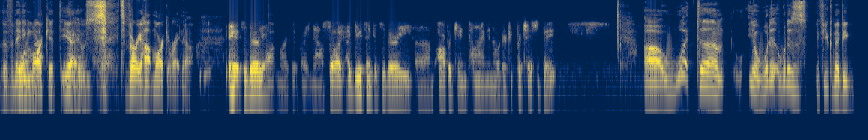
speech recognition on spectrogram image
the vanadium market. Yeah, it was. It's a very hot market right now. It's a very hot market right now, so I, I do think it's a very um, opportune time in order to participate. Uh, what um, you know? What what is if you can maybe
